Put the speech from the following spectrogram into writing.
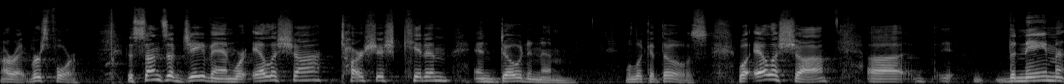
all right, verse 4. The sons of Javan were Elisha, Tarshish, Kittim, and Dodanim. We'll look at those. Well, Elisha, uh, the name uh,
